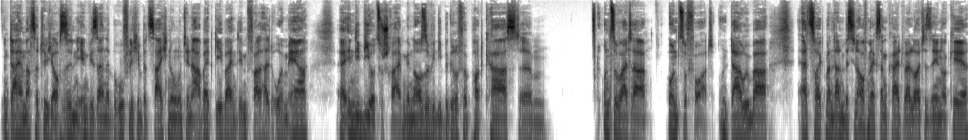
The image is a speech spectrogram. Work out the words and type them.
Und daher macht es natürlich auch Sinn, irgendwie seine berufliche Bezeichnung und den Arbeitgeber, in dem Fall halt OMR, äh, in die Bio zu schreiben, genauso wie die Begriffe Podcast ähm, und so weiter und so fort. Und darüber erzeugt man dann ein bisschen Aufmerksamkeit, weil Leute sehen, okay,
